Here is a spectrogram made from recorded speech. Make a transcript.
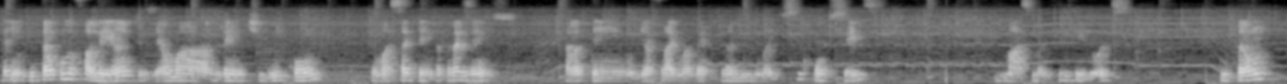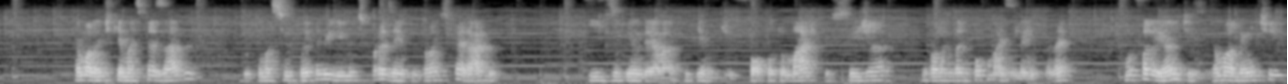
Bem, então como eu falei antes, é uma lente Nikon, é uma 70-300, ela tem um diafragma abertura mínima de 5.6 e máxima de 32. Então, é uma lente que é mais pesada do que uma 50mm, por exemplo. Então é esperado que o desempenho dela, em termos de foco automático, seja uma velocidade um pouco mais lenta. Né? Como eu falei antes, é uma lente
